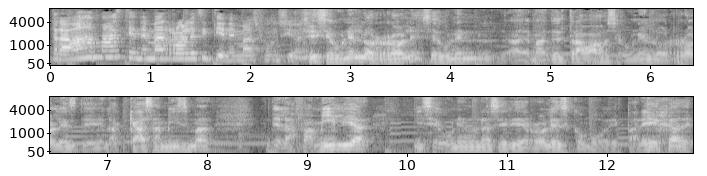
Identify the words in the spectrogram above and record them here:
trabaja más, tiene más roles y tiene más funciones. Sí, se unen los roles, se unen, además del trabajo, se unen los roles de la casa misma, de la familia y se unen una serie de roles como de pareja, de,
